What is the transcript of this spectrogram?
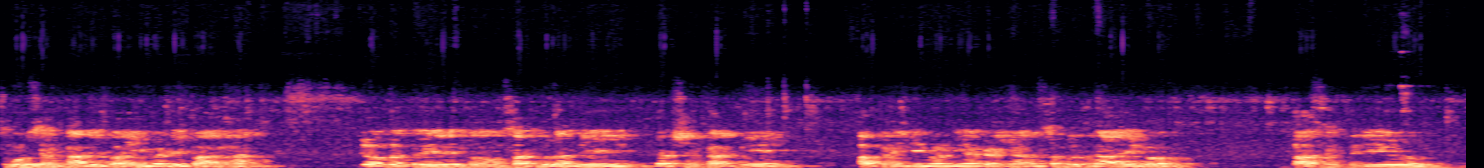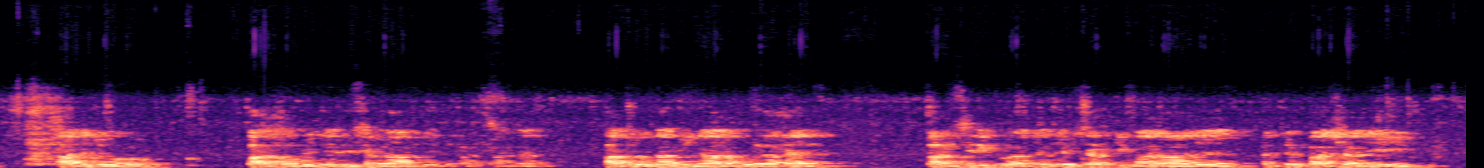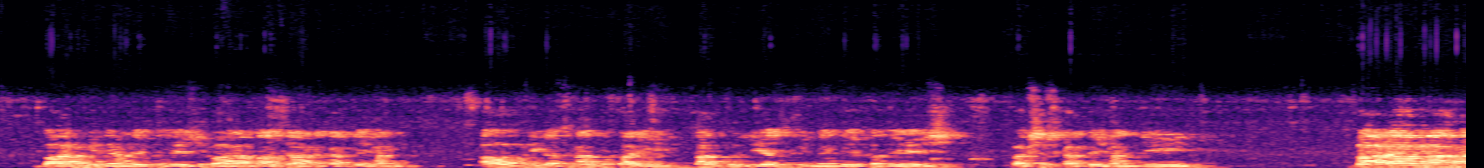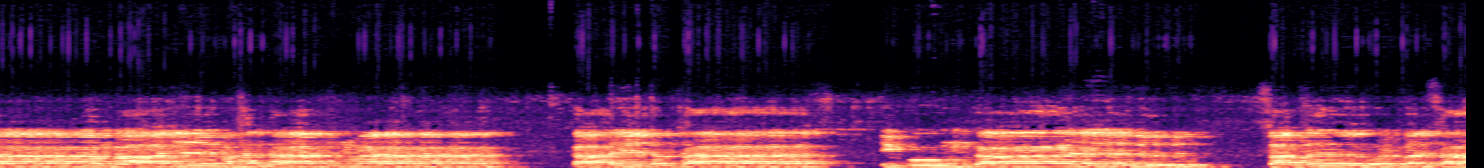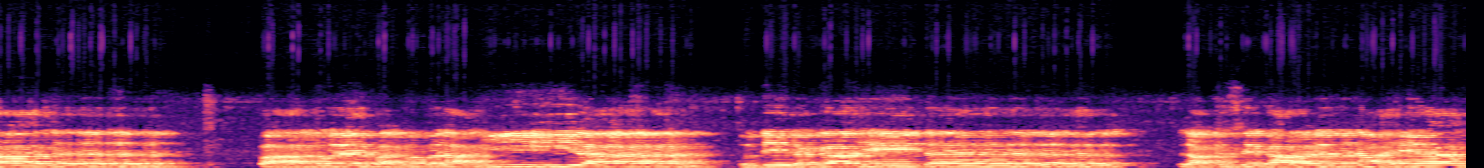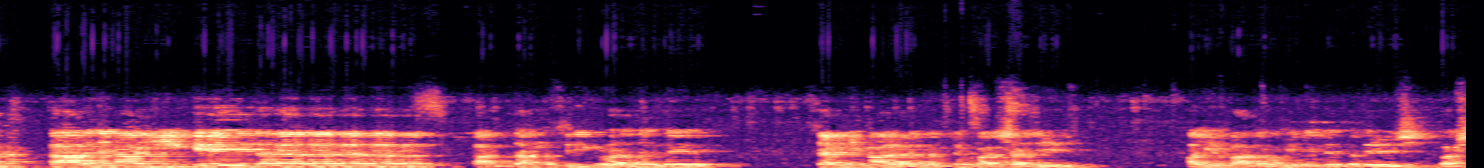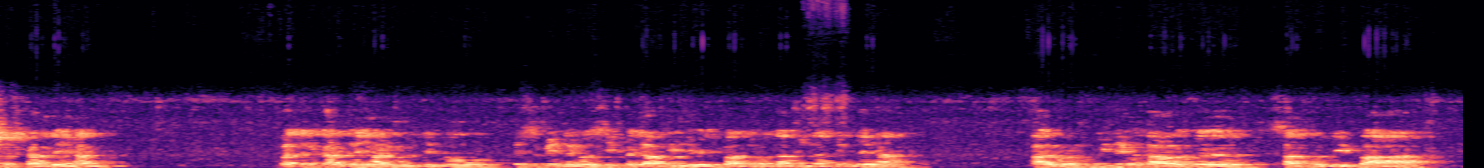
ਸਮੂਹ ਸੰਤਾਂ ਦੇ ਭਾਈ ਵੱਡੇ ਭਾਗ ਹਨ ਜੋ ਅੰਮ੍ਰਿਤ ਵੇਲੇ ਤੋਂ ਸਤਿਗੁਰਾਂ ਦੇ ਦਰਸ਼ਨ ਕਰਕੇ ਆਪਣੇ ਜੀਵਨ ਦੀਆਂ ਘੜੀਆਂ ਨੂੰ ਸਫਲ ਬਣਾ ਰਹੇ ਹੋ ਸਾਧ ਸੰਗਤ ਜੀਓ, ਅੱਜ ਜੋ ਭਾਰਤੋਂ ਮਹੀਨੇ ਦੀ ਸੰਗਰਾਮ ਦੇ ਦਿਨ ਹਨ ਭਾਦਰੋਂ ਦਾ ਮਹੀਨਾ ਆਰੰਭ ਹੋਇਆ ਹੈ। ਧੰਨ ਸ੍ਰੀ ਗੁਰੂ ਅਰਜਨ ਦੇਵ ਸਾਹਿਬ ਜੀ ਮਹਾਰਾਜ ਪੰਚਮ ਪਾਤਸ਼ਾਹ ਜੀ 12 ਮਹੀਨਿਆਂ ਦੇ ਪ੍ਰਦੇਸ਼ 12 ਮਾਹ ਚਾਰਨ ਕਰਦੇ ਹਨ। ਆਓ ਆਪਣੀ ਰਚਨਾ ਤੋਂ ਭਾਈ ਸਤਿਗੁਰੂ ਜੀ ਇਸ ਮਹੀਨੇ ਦੇ ਪ੍ਰਦੇਸ਼ ਬਖਸ਼ਿਸ਼ ਕਰਦੇ ਹਨ ਜੀ। 12 ਮਹਾ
